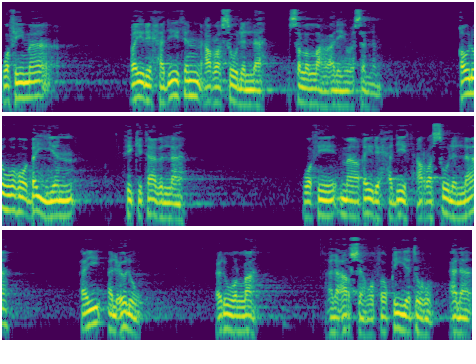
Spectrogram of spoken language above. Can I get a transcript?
وفيما غير حديث عن رسول الله صلى الله عليه وسلم. قوله وهو بين في كتاب الله وفي ما غير حديث عن رسول الله أي العلو علو الله على عرشه وفوقيته على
